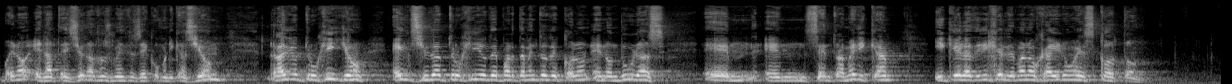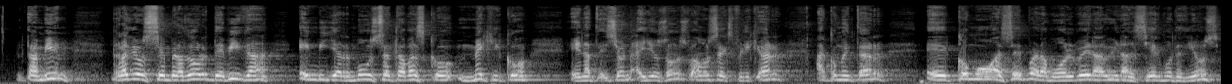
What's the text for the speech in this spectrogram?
Bueno, en atención a dos medios de comunicación, Radio Trujillo, en Ciudad Trujillo, Departamento de Colón, en Honduras, en, en Centroamérica, y que la dirige el hermano Jairo Escoto. También Radio Sembrador de Vida en Villahermosa, Tabasco, México. En atención a ellos dos, vamos a explicar, a comentar eh, cómo hacer para volver a oír al siervo de Dios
